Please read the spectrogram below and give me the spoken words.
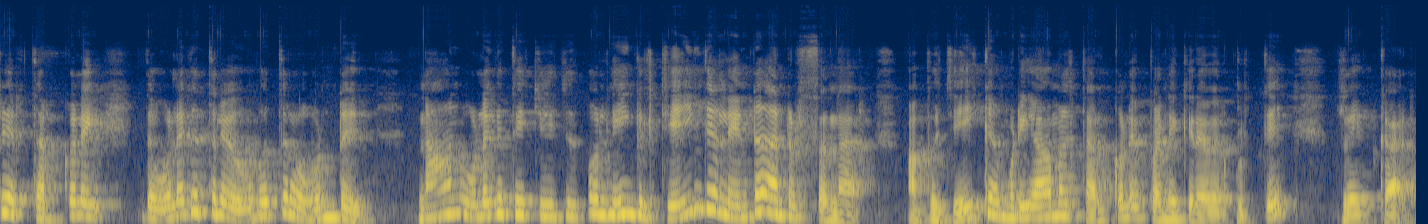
பேர் தற்கொலை இந்த உலகத்தில் உபத்திரம் உண்டு. நான் உலகத்தை ஜெயித்தது போல் நீங்கள் ஜெயிங்கள் என்று அன்று சொன்னார். அப்போ ஜெயிக்க முடியாமல் தற்கொலை பண்ணிக்கிறவர்களுக்கு ரெட் கார்டு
